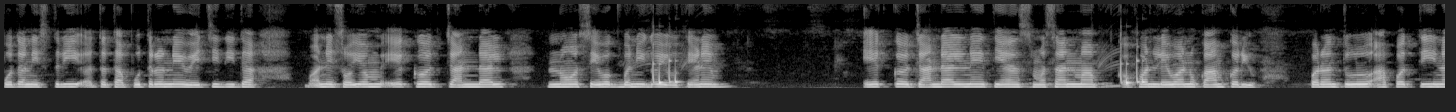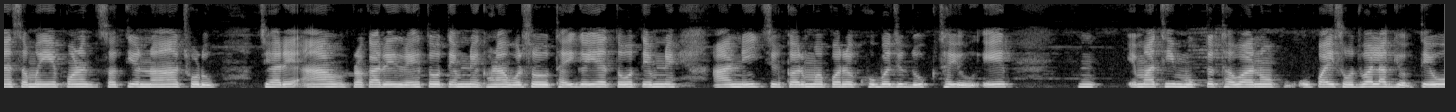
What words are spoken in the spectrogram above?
પોતાની સ્ત્રી તથા પુત્રને વેચી દીધા અને સ્વયં એક ચાંડાલનો સેવક બની ગયો. તેણે એક ચાંડાલને ત્યાં સ્મશાનમાં કફન લેવાનું કામ કર્યું, પરંતુ આપત્તિના સમયે પણ સત્ય ના છોડવું જ્યારે આ પ્રકારે રહેતો તેમને ઘણા વર્ષો થઈ ગયા તો તેમને આ નીચ કર્મ પર ખૂબ જ દુઃખ થયું. એ એમાંથી મુક્ત થવાનો ઉપાય શોધવા લાગ્યો. તેઓ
